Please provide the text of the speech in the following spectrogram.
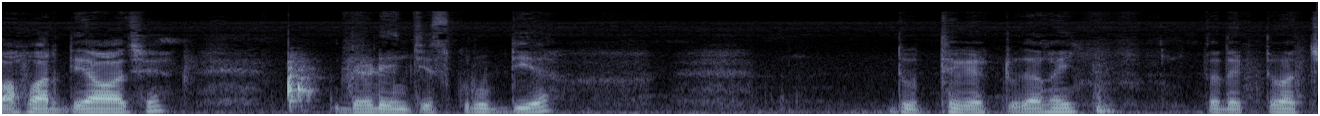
বাফার দেওয়া আছে, দেড় ইঞ্চি স্ক্রুপ দিয়ে। দূর থেকে একটু দেখাই। তো দেখতে পাচ্ছ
